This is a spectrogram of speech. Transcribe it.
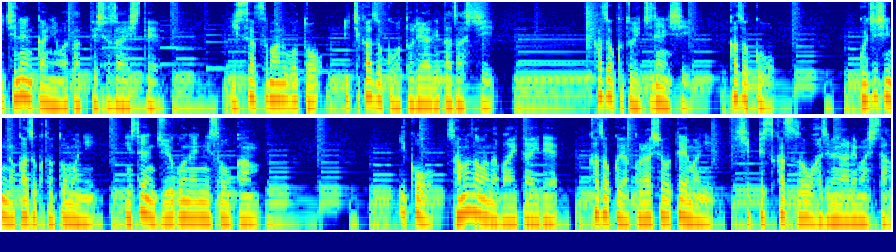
1年間にわたって取材して一冊丸ごと一家族を取り上げた雑誌「家族と一年誌家族」をご自身の家族とともに2015年に創刊。以降さまざまな媒体で家族や暮らしをテーマに執筆活動を始められました。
